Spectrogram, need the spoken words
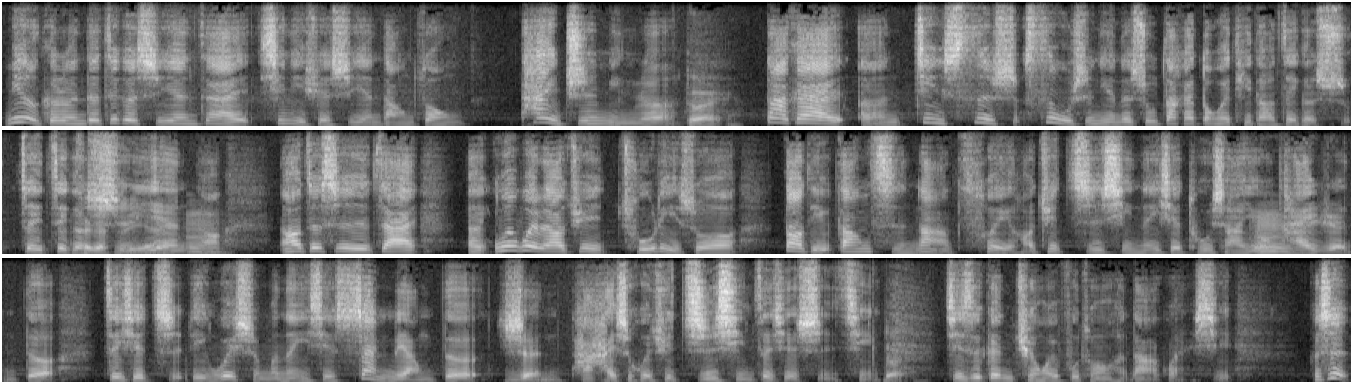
米尔格伦的这个实验在心理学实验当中太知名了。对，大概嗯近四十四五十年的书，大概都会提到这个书这这个实验啊。然后这是在呃，因为为了要去处理说。到底当时纳粹哈去执行那些屠杀犹太人的这些指令，为什么那一些善良的人他还是会去执行这些事情？对，其实跟权威服从有很大的关系。可是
